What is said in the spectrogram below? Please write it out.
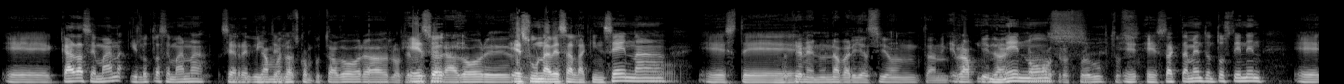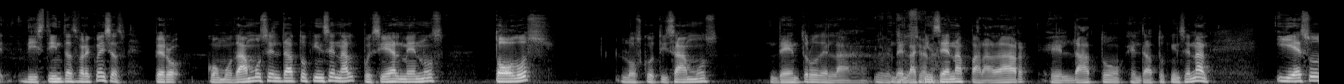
eh, cada semana y la otra semana se repite. Digamos las computadoras, los refrigeradores. es una vez a la quincena. este, no tienen una variación tan eh, rápida como otros productos. Eh, exactamente, entonces tienen distintas frecuencias, pero como damos el dato quincenal, pues sí, al menos todos los cotizamos dentro de la, de la, quincena. para dar el dato, el dato quincenal. Y eso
